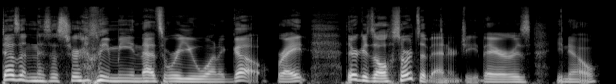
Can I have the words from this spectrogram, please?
doesn't necessarily mean that's where you want to go, right? There is all sorts of energy. There's, you know,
